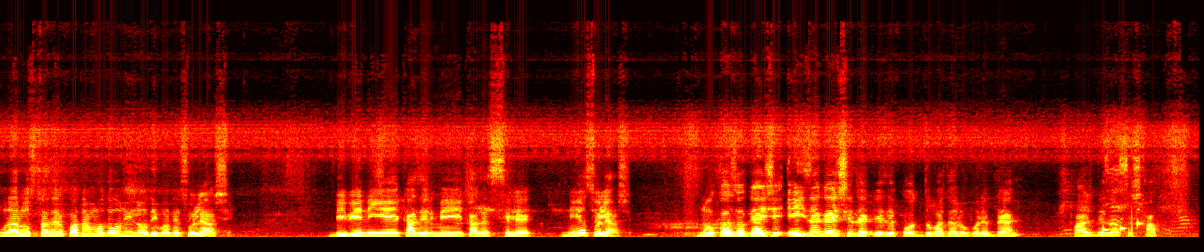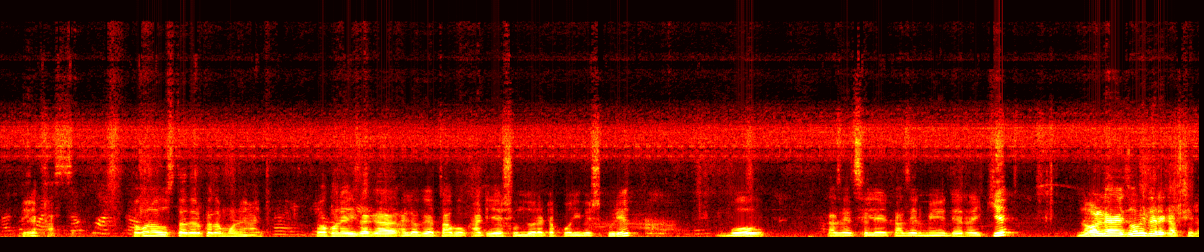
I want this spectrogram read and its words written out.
ওনার উস্তাদের কথা মতো উনি নদীপথে চলে আসে। বিবি নিয়ে, কাজের মেয়ে, কাজের ছেলে নিয়ে চলে আসে। নৌকা যোগে এসে এই জায়গায় এসে দেখে যে পদ্ম পাতার উপরে ব্যাং পাশ দিয়ে যাচ্ছে সাপ ধরে খাচ্ছে। তখন উস্তাদের কথা মনে হয়। তখন এই জায়গা হলো গিয়ে তাবু খাটিয়ে সুন্দর একটা পরিবেশ করে বউ, কাজের ছেলে, কাজের মেয়েদের রেখে নল জায়গায় জমিদারের কাজ ছিল।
